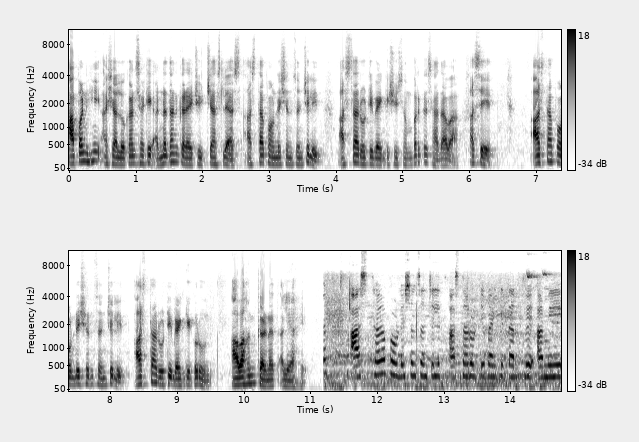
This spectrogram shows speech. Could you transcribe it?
आपणही अशा लोकांसाठी अन्नदान करायची इच्छा असल्यास आस्था फाउंडेशन संचलित आस्था रोटी बँकेशी संपर्क साधावा असे आस्था फाउंडेशन संचलित आस्था रोटी बँकेकडून आवाहन करण्यात आले आहे. आस्था फाउंडेशन संचलित आस्था रोटी बँकेतर्फे आम्ही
